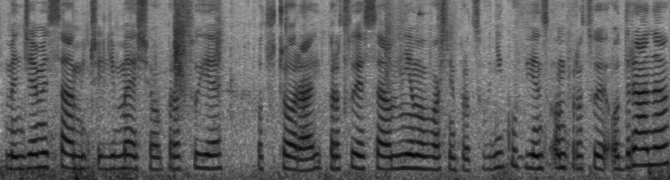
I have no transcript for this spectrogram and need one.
będziemy sami, czyli Mesio pracuje od wczoraj, pracuje sam, nie ma właśnie pracowników, więc on pracuje od rana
